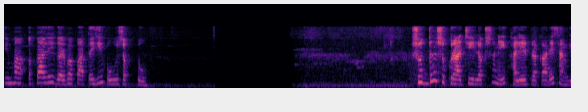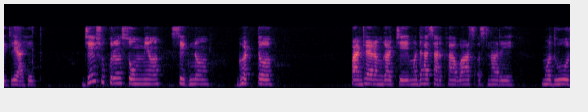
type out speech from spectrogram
किंवा अकाली गर्भपातही होऊ शकतो. शुद्ध शुक्राची लक्षणे खालील प्रकारे सांगितली आहेत. जे शुक्र सौम्य सिग्न घट्ट पांढऱ्या रंगाचे मधासारखा वास असणारे मधुर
